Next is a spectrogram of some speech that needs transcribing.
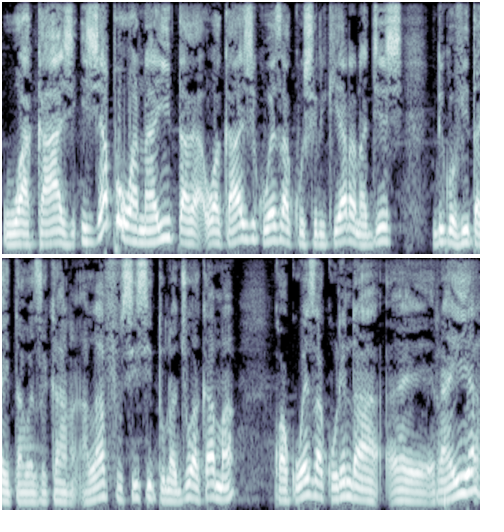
wakaaji, ijapo wanaita wakaaji kuweza kushirikiana na jeshi, ndiko vita itawezekana. Alafu sisi tunajua kama kwa kuweza kulinda eh, raia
